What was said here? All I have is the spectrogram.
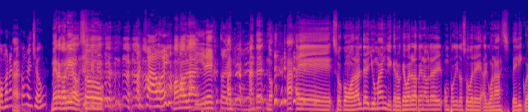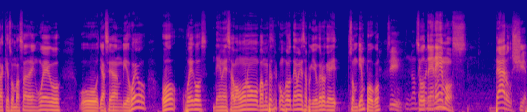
vamos a arrancar Ah. con el show. Mira, Corillo, so, Por favor. vamos a hablar. Directo al An- grano. Antes, no, ah, eh, so, como hablar de Jumanji, creo que vale la pena hablar un poquito sobre algunas películas que son basadas en juegos, o ya sean videojuegos o juegos de mesa. Vámonos, vamos a empezar con juegos de mesa, porque yo creo que son bien pocos. Sí. No So, tenemos Battleship,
